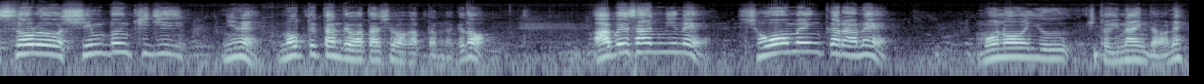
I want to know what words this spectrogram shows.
それを新聞記事にね載ってたんで私分かったんだけど安倍さんにね正面からね物を言う人いないんだわね。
